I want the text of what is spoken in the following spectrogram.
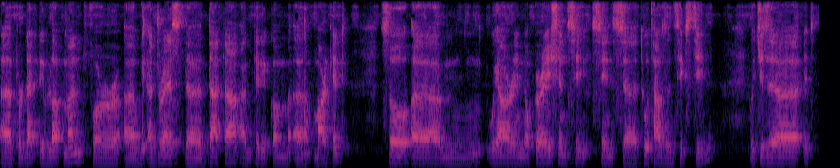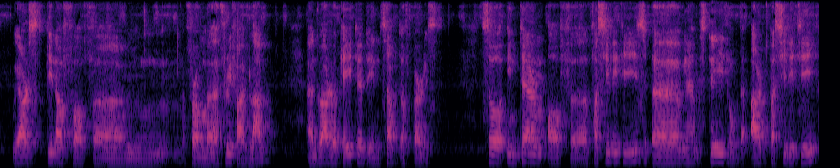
uh, product development for, uh, we address the data and telecom market. So um, we are in operation si since 2016, which is a, it, we are spin-off of um, from III-V Lab and we are located in south of Paris. So in terms of uh, facilities, uh, we have state-of-the-art facility,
